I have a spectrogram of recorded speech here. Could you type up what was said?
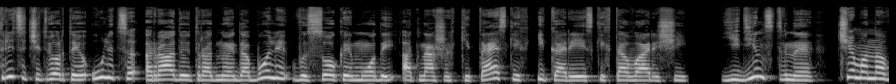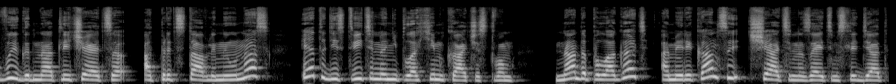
34-я улица радует родной до боли высокой модой от наших китайских и корейских товарищей. Единственное, чем она выгодно отличается от представленной у нас, это действительно неплохим качеством. Надо полагать, американцы тщательно за этим следят.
